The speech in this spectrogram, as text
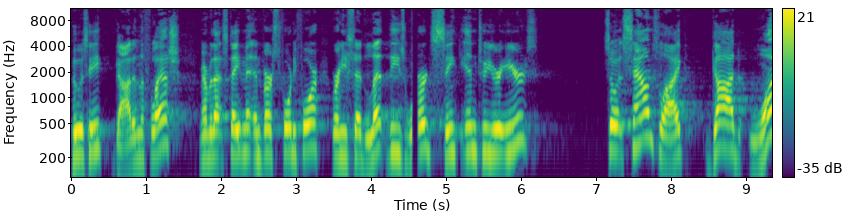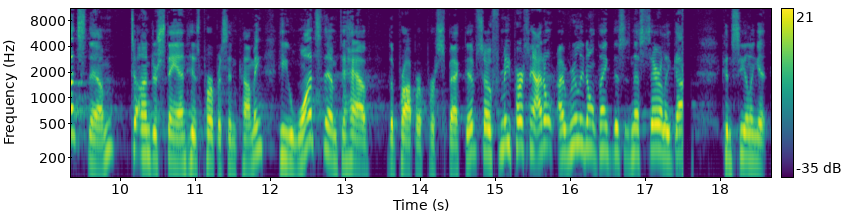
who is he? God in the flesh. Remember that statement in verse 44 where he said, Let these words sink into your ears? So it sounds like God wants them to understand his purpose in coming. He wants them to have the proper perspective. So for me personally, I, don't, I really don't think this is necessarily God concealing it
